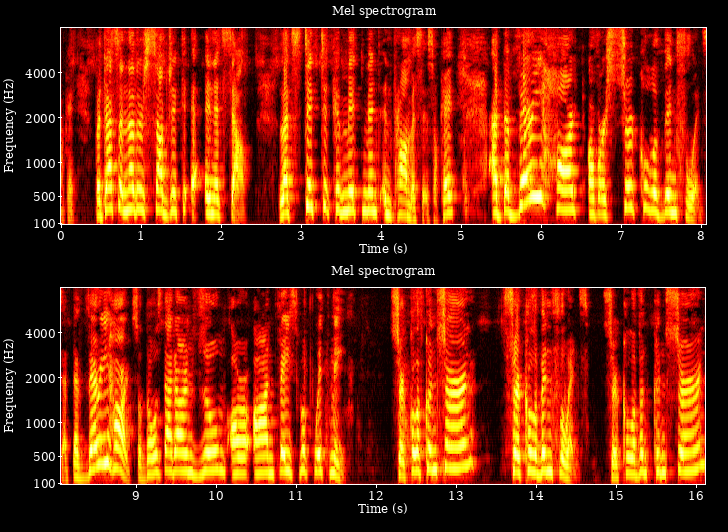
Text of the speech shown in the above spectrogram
Okay. But that's another subject in itself. Let's stick to commitment and promises. Okay. At the very heart of our circle of influence, at the very heart. So those that are on Zoom or on Facebook with me, circle of concern, circle of influence, circle of concern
